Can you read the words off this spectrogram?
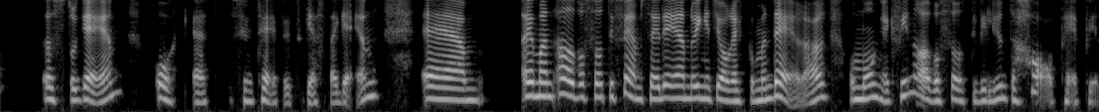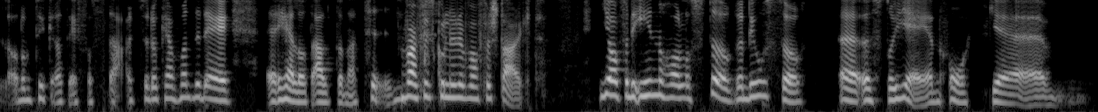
östrogen och ett syntetiskt gestagen. Eh, är man över 45 så är det ändå inget jag rekommenderar och många kvinnor över 40 vill ju inte ha p-piller. De tycker att det är för starkt, så då kanske inte det är heller ett alternativ. Varför skulle det vara för starkt? Ja, för det innehåller större doser eh, östrogen och eh,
